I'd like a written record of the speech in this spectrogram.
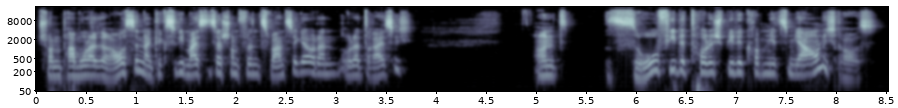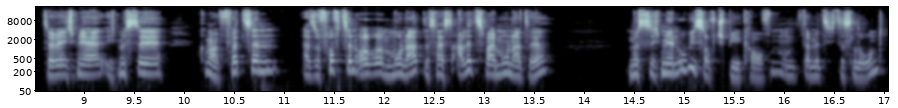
schon ein paar Monate raus sind, dann kriegst du die meistens ja schon für einen 20er oder, oder 30. Und so viele tolle Spiele kommen jetzt im Jahr auch nicht raus. So, wenn ich mir, ich müsste, guck mal, 14, also 15 Euro im Monat, das heißt alle zwei Monate, müsste ich mir ein Ubisoft-Spiel kaufen, und damit sich das lohnt.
